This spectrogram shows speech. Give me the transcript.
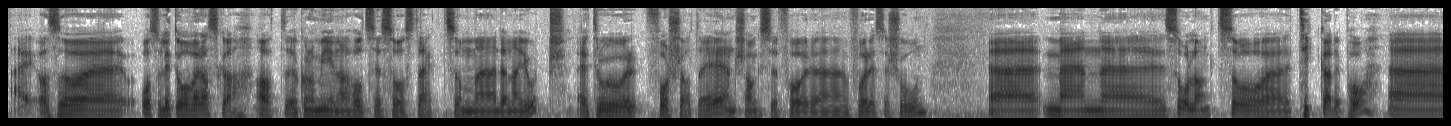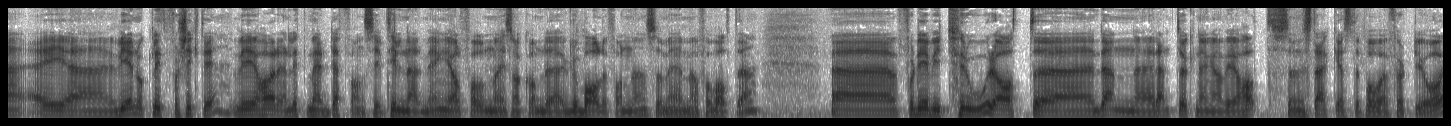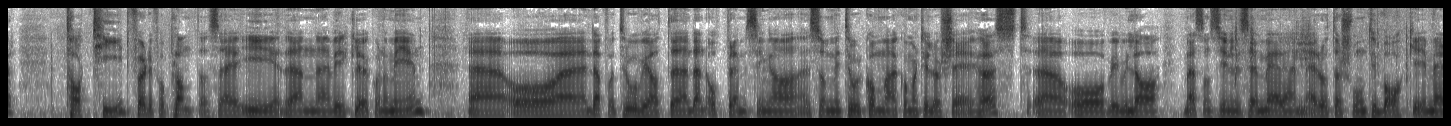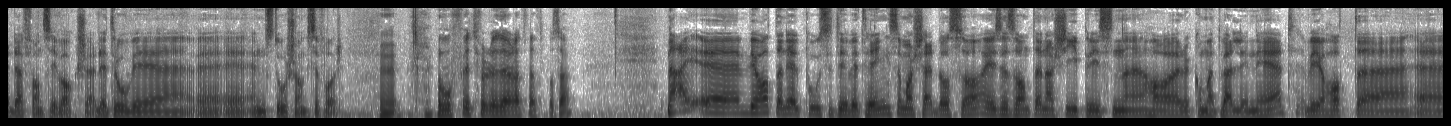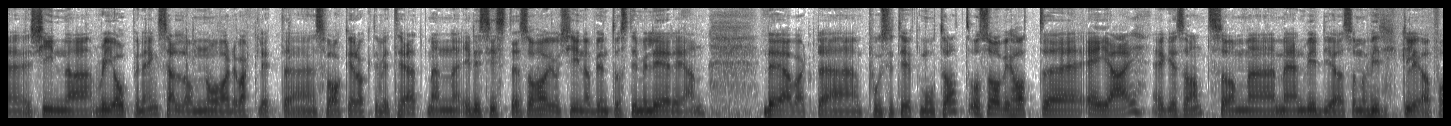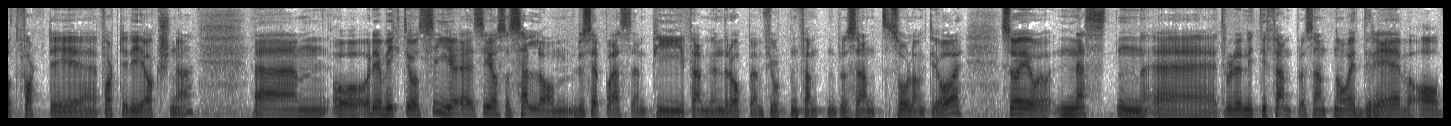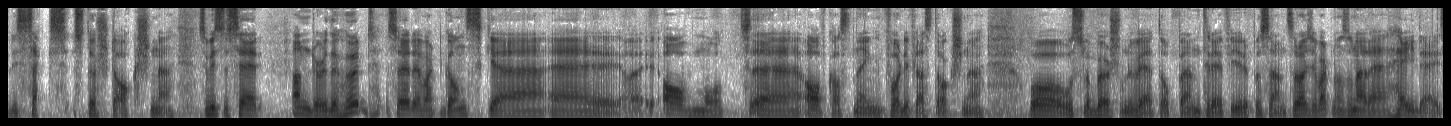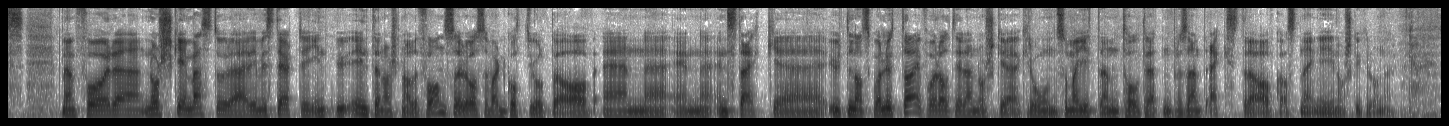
Nei, altså, eh, Også litt overraska at økonomien har holdt seg så sterkt som eh, den har gjort. Jeg tror fortsatt det er en sjanse for, eh, for resesjon. Men så langt så tikker det på. Vi er nok litt forsiktige. Vi har en litt mer defensiv tilnærming, iallfall når jeg snakker om det globale fondet som er med å forvalte. Fordi vi tror at den renteøkninga vi har hatt, den sterkeste på over 40 år, tar tid før det forplanter seg i den virkelige økonomien. Eh, og eh, Derfor tror vi at eh, den oppbremsinga som vi tror kommer, kommer til å skje i høst. Og vi vil da mest sannsynlig se mer en rotasjon tilbake i mer defensive aksjer. Det tror vi er en stor sjanse for. Mm. Men Hvorfor tror du det har latt vente på seg? Nei, eh, vi har hatt en del positive ting som har skjedd også. ikke sant? Energiprisene har kommet veldig ned. Vi har hatt eh, eh, Kina reopening, selv om nå har det vært litt eh, svakere aktivitet. Men i det siste så har jo Kina begynt å stimulere igjen. Det har vært eh, positivt mottatt. Og så har vi hatt eh, AI, ikke sant? Som, med Nvidia, som virkelig har fått fart i, fart i de aksjene. Um, og, Det er viktig å si, si, også, selv om du ser på SMP 500 opp en 14-15% så langt i år, så er jo nesten eh, jeg tror det er 95% nå er drevet av de seks største aksjene. Så hvis du ser under the hood så har det vært ganske eh, avmålt eh, avkastning for de fleste aksjene. Og Oslo Børs som du vet, opp en 3-4% Så det har ikke vært noen sånne heydays. Men for eh, norske investorer investert i in internasjonale fond, så har det også vært godt hjulpet av en, en, en sterk eh, utenlandsk valuta i forhold til den norske kronen, som har gitt en 12-13% ekstra avkastning i norske kroner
